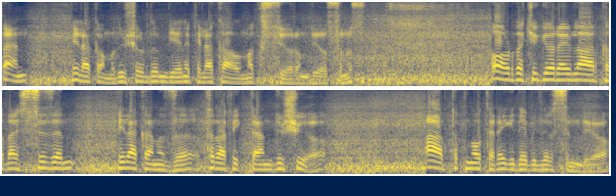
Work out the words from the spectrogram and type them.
Ben plakamı düşürdüm, yeni plaka almak istiyorum diyorsunuz. Oradaki görevli arkadaş sizin plakanızı trafikten düşüyor. Artık notere gidebilirsin diyor.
